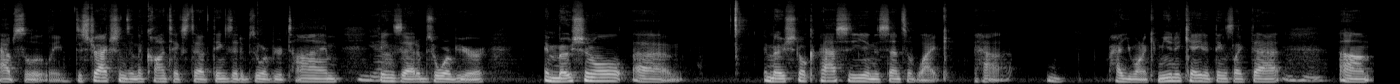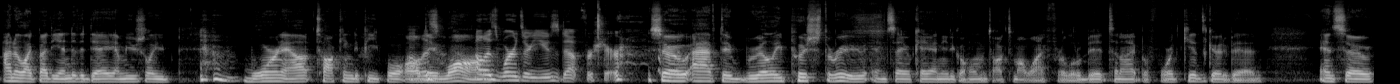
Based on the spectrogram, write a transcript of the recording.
Absolutely. Distractions in the context of things that absorb your time, Yeah. things that absorb your emotional um emotional capacity in the sense of like how how you want to communicate and things like that. Mm-hmm. Um, I know, like by the end of the day, I'm usually worn out talking to people all, All day long. all his words are used up for sure. so I have to really push through and say, okay, I need to go home and talk to my wife for a little bit tonight before the kids go to bed. And so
